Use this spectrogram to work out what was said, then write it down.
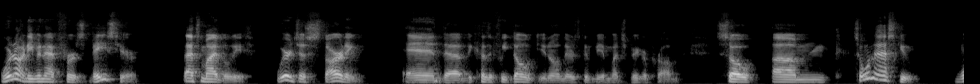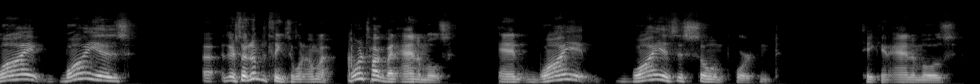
We're not even at first base here. That's my belief. We're just starting and uh, because if we don't, you know, there's going to be a much bigger problem. So, um, so I want to ask you, why why is uh, there's a number of things I want, I want I want to talk about animals and why why is this so important? Taking animals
